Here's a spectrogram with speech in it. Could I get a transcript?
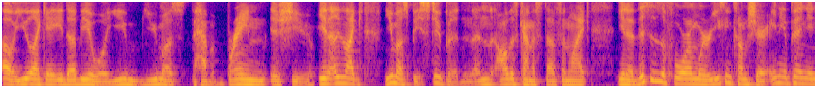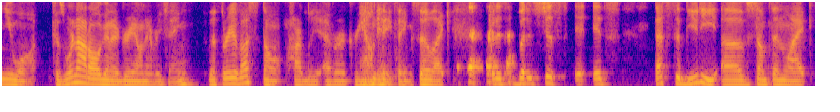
"Oh, you like AEW? Well, you you must have a brain issue. You know, like you must be stupid and, and all this kind of stuff." And like, you know, this is a forum where you can come share any opinion you want because we're not all going to agree on everything. The three of us don't hardly ever agree on anything. So like, but it's but it's just it, it's that's the beauty of something like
